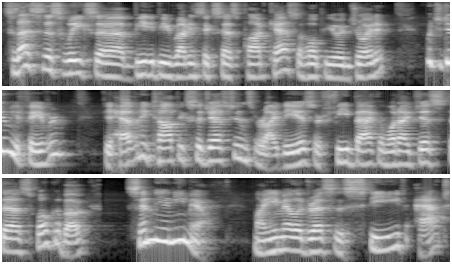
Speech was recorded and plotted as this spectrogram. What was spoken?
So that's this week's uh, B2B Writing Success podcast. I hope you enjoyed it. Would you do me a favor? If you have any topic suggestions or ideas or feedback on what I just uh, spoke about, send me an email. My email address is steve at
